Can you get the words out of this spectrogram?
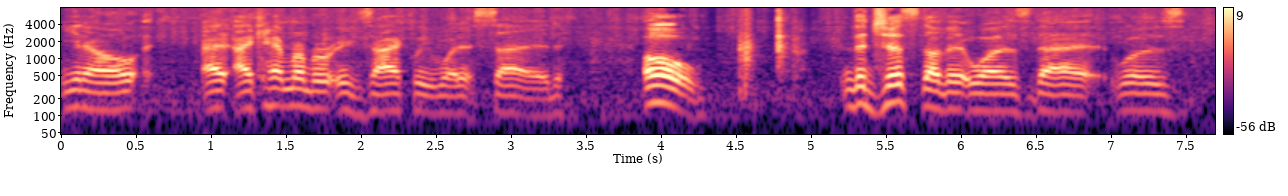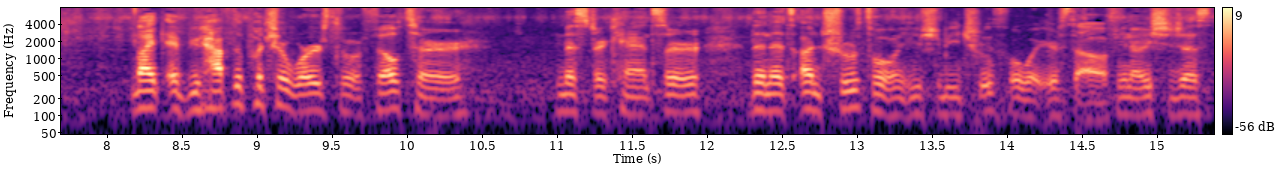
you know, I, I can't remember exactly what it said. Oh, the gist of it was that was like if you have to put your words through a filter, Mr. Cancer, then it's untruthful and you should be truthful with yourself. You know, you should just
